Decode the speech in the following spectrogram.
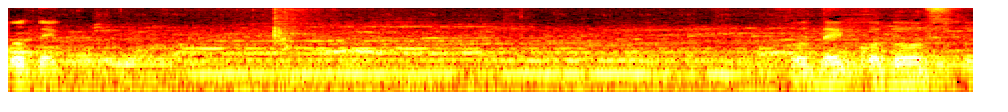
तो देखो तो देखो दोस्तों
